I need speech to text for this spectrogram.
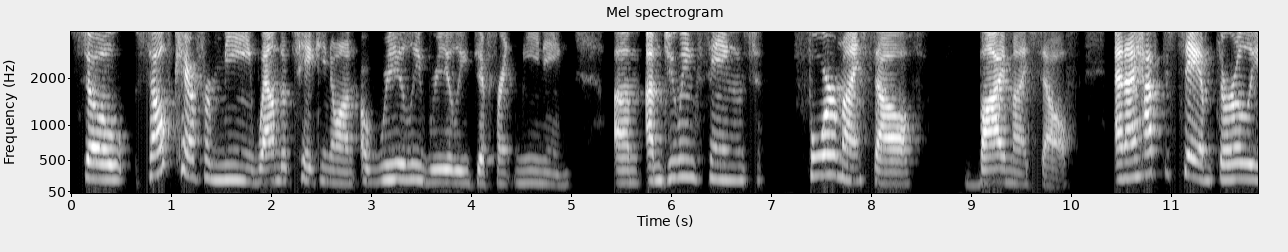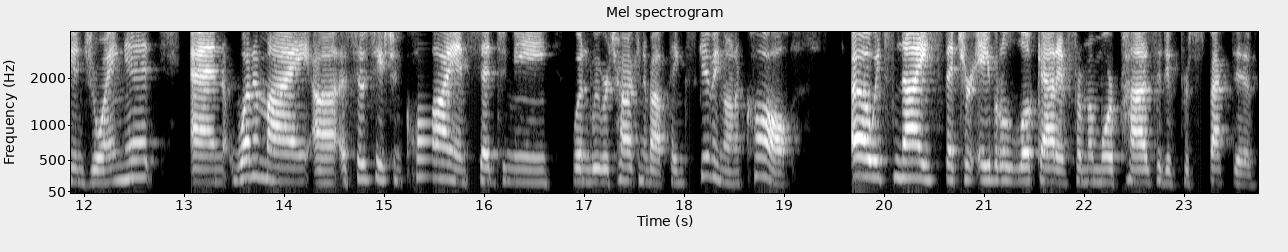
So self care for me wound up taking on a really, really different meaning. Um, I'm doing things for myself, by myself. And I have to say, I'm thoroughly enjoying it. And one of my uh, association clients said to me when we were talking about Thanksgiving on a call, Oh, it's nice that you're able to look at it from a more positive perspective.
